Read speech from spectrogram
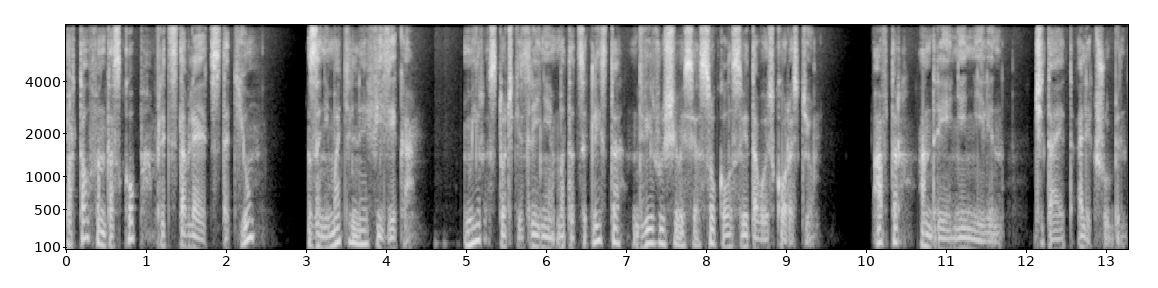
Портал «Фантаскоп» представляет статью «Занимательная физика. Мир с точки зрения мотоциклиста, движущегося с околосветовой скоростью». Автор Андрей Ненилин. Читает Олег Шубин.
